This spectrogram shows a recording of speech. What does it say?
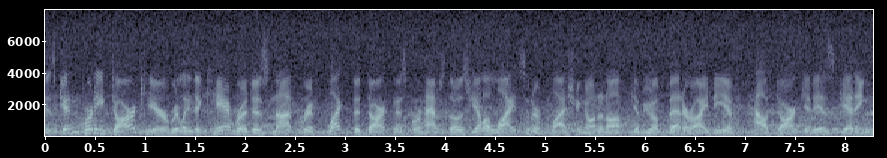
It's getting pretty dark here. Really, the camera does not reflect the darkness. Perhaps those yellow lights that are flashing on and off give you a better idea of how dark it is getting.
